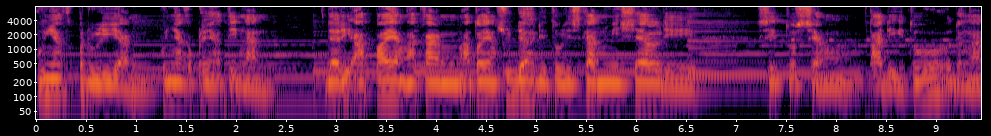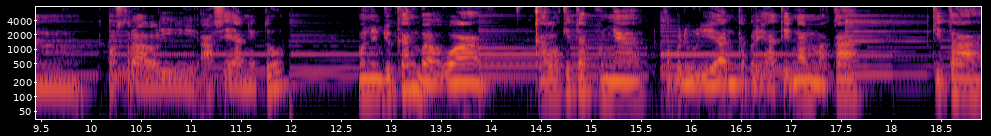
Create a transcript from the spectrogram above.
punya kepedulian, punya keprihatinan dari apa yang akan atau yang sudah dituliskan Michelle di situs yang tadi itu dengan Australia ASEAN itu menunjukkan bahwa kalau kita punya kepedulian, keprihatinan maka kita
